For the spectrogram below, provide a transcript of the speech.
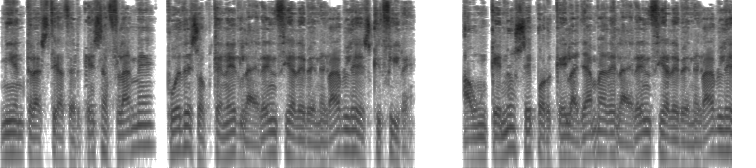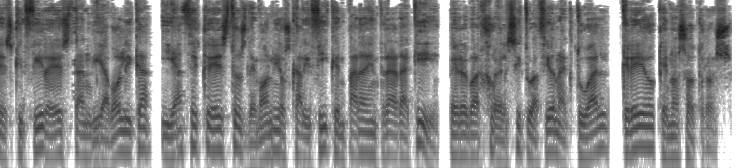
mientras te acerques a Flame, puedes obtener la herencia de venerable Esquifire. Aunque no sé por qué la llama de la herencia de venerable Esquifire es tan diabólica, y hace que estos demonios califiquen para entrar aquí, pero bajo el situación actual, creo que nosotros.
